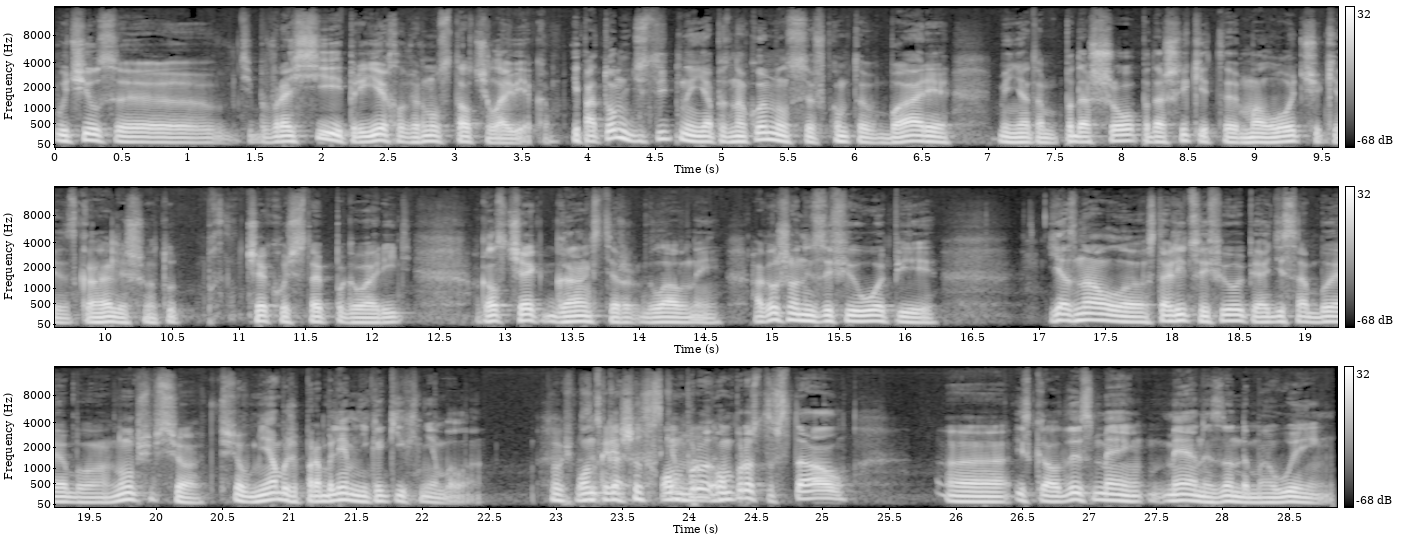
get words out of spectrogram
учился типа в России, приехал, вернулся, стал человеком. И потом действительно я познакомился в каком-то баре, меня там подошел, подошли какие-то молодчики, сказали, что тут человек хочет с тобой поговорить. Оказался человек гангстер главный. Оказалось, что он из Эфиопии. Я знал э, столицу Эфиопии, Аддис-Абебу. Ну, в общем, все. Все, у меня уже проблем никаких не было. В общем, Он, с он, про- он просто встал и сказал, this man, man is under my wing.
